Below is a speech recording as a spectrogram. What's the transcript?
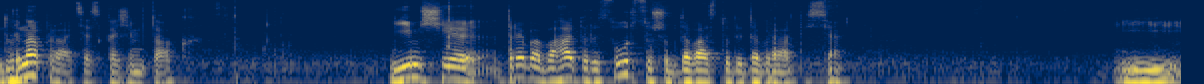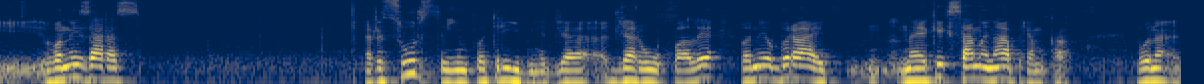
Дурна праця, скажімо так. Їм ще треба багато ресурсу, щоб до вас туди добратися. І вони зараз ресурси їм потрібні для, для руху, але вони обирають на яких саме напрямках. Бо на,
